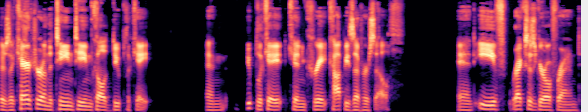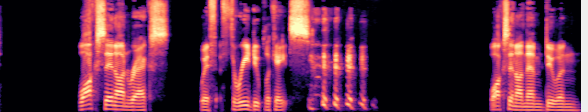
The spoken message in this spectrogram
there's a character on the teen team called Dupli-Kate, and Dupli-Kate can create copies of herself. And Eve, Rex's girlfriend, walks in on Rex with three duplicates. walks in on them doing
